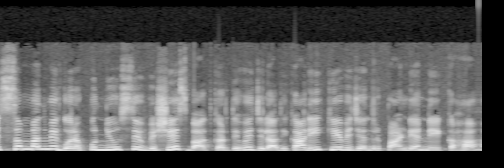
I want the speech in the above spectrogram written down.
इस संबंध में गोरखपुर न्यूज़ से विशेष बात करते हुए जिलाधिकारी के विजेंद्र पांडेयन ने कहा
